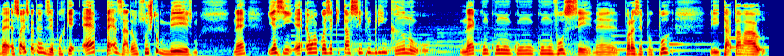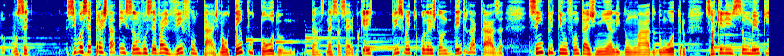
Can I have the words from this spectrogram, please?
É, é só isso que eu tenho a dizer, porque é pesado, é um susto mesmo, né? E assim, é, é uma coisa que tá sempre brincando, né, com, com, com, com você, né? Por exemplo, por, e tá, tá lá, você. Se você prestar atenção, você vai ver fantasma o tempo todo nessa série, porque eles, principalmente quando eles estão dentro da casa, sempre tem um fantasminha ali de um lado, do outro, só que eles são meio que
